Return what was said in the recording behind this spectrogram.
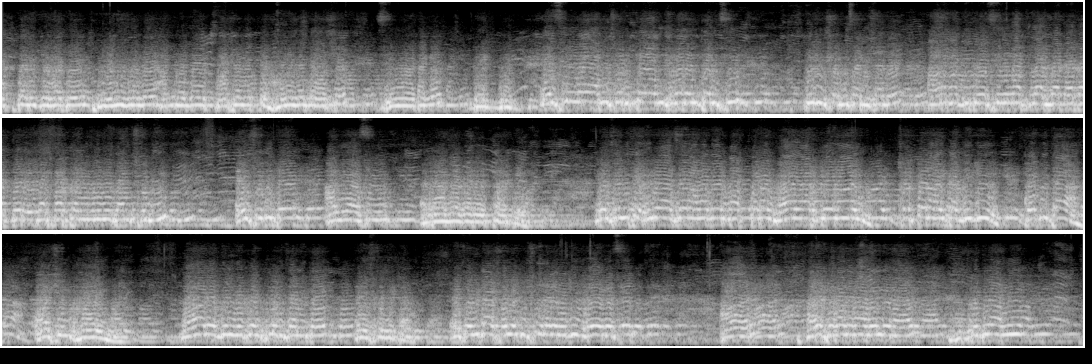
এক তারিখে হয়তো রিলিজ হবে আপনাদের পাশাপাশি হলে যদি আসে সিনেমাটাকে দেখবেন এই সিনেমায় আমি শুরুতে অংশগ্রহণ করেছি পুলিশ অফিসার হিসাবে আমার দ্বিতীয় সিনেমা প্লাজা ঢাকাতে এটা সরকারি অনুদান ছবি। এই ছবিতে আমি আছি রাজাগারের আছেন আমাদের বাপ্পারা ভাই আর কেউ নাই, ছোট্ট নায়িকা দিদি, কবিতা, অসীম ভাই। মহারে দুর্নীতির পরিচালিত এই ছবিটা। এই ছবিটা বিশ্বকালে রিলিজ হয়ে গেছে। আর বললে নয় আমি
